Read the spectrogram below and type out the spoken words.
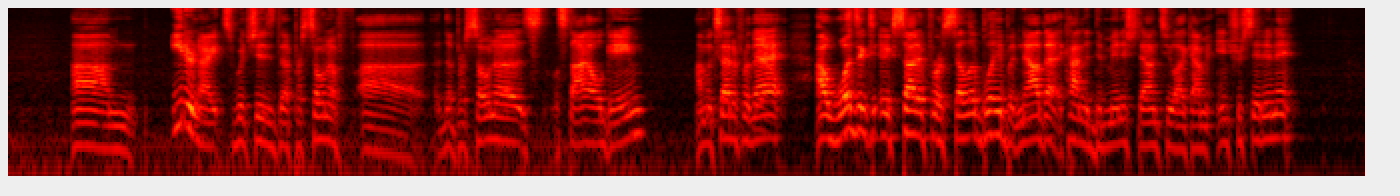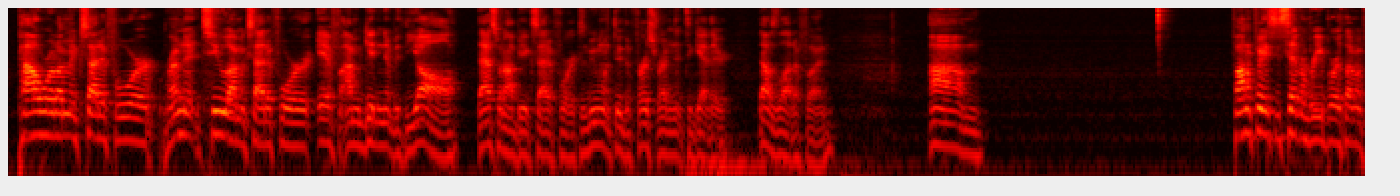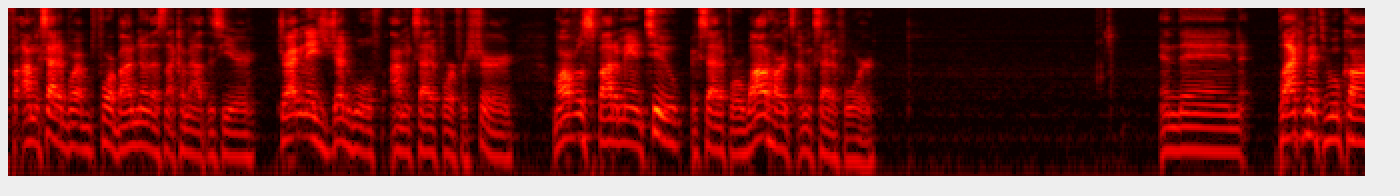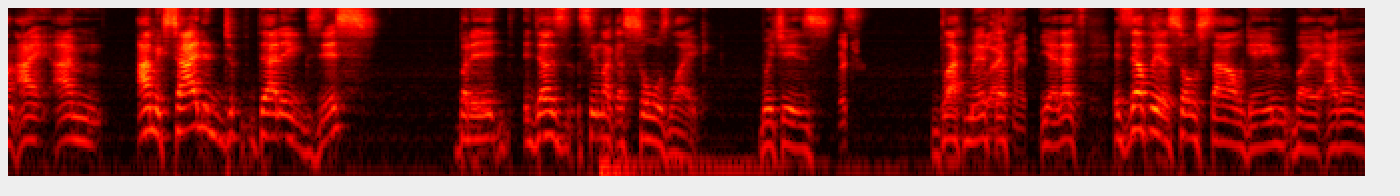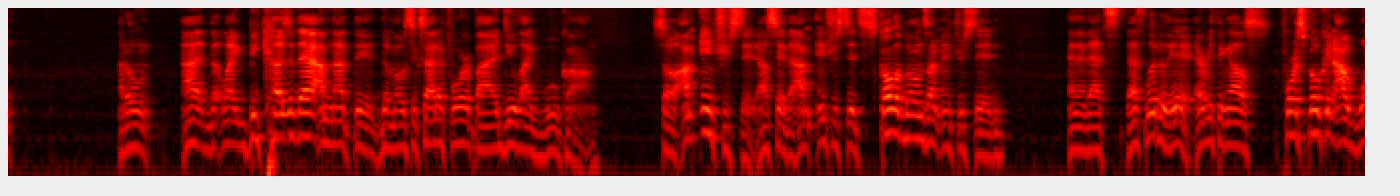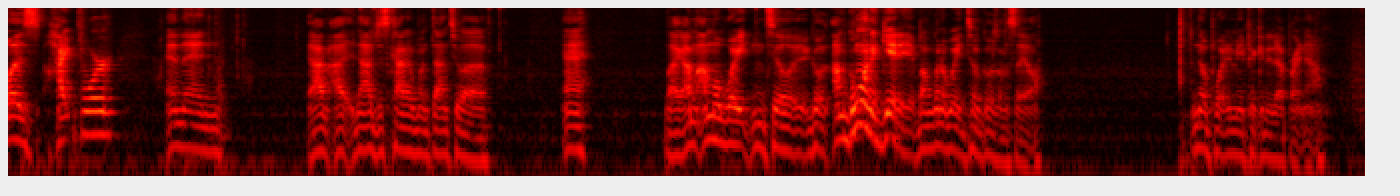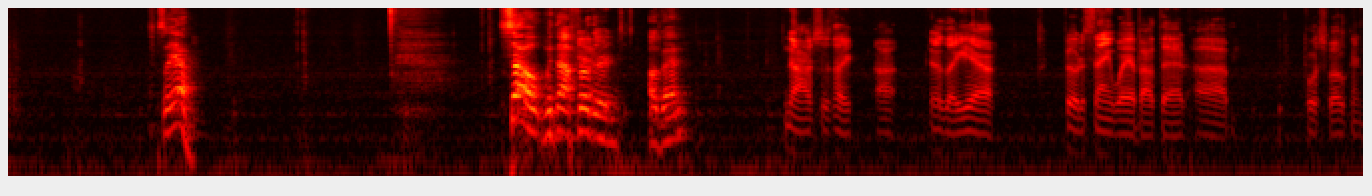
Um, Eternights, which is the Persona uh, the Persona style game. I'm excited for that. I was ex- excited for a Stellar Blade, but now that kind of diminished down to like I'm interested in it. Palworld, I'm excited for. Remnant 2, I'm excited for. If I'm getting it with y'all, that's what I'll be excited for because we went through the first Remnant together. That was a lot of fun. Um, Final Fantasy VII Rebirth, I'm, I'm excited for, but I know that's not coming out this year. Dragon Age Dreadwolf, I'm excited for for sure. Marvel's Spider-Man 2, excited for. Wild Hearts, I'm excited for. And then Black Myth Wukong, I I'm I'm excited that it exists, but it it does seem like a Souls like, which is Which? Black Myth. Black that's, Myth. Yeah, that's it's definitely a Souls style game, but I don't I don't I like because of that I'm not the the most excited for it, but I do like Wukong. So I'm interested. I'll say that I'm interested. Skull and Bones, I'm interested, and then that's that's literally it. Everything else, Forspoken, I was hyped for, and then I, I now just kind of went down to a, eh, like I'm I'm gonna wait until it goes. I'm going to get it, but I'm gonna wait until it goes on sale. No point in me picking it up right now. So yeah. So without further, oh go ahead. No, it's just like, uh, I was like, yeah, feel the same way about that. Um, Forspoken.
